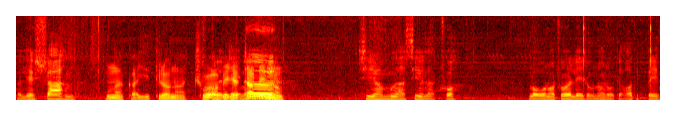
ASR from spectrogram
và liệt sang. Mà cái gì thì nó. Chua bây giờ trả bên không? Xì à mưa xì là chua. Lỗ nó chua lệ rồi nó rồi thì ở thì bên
